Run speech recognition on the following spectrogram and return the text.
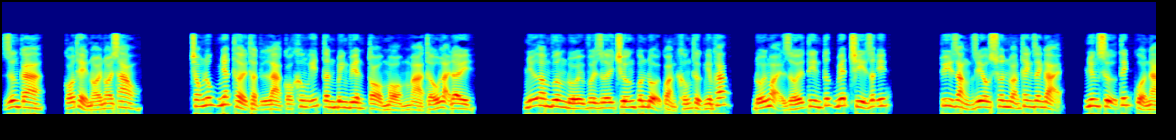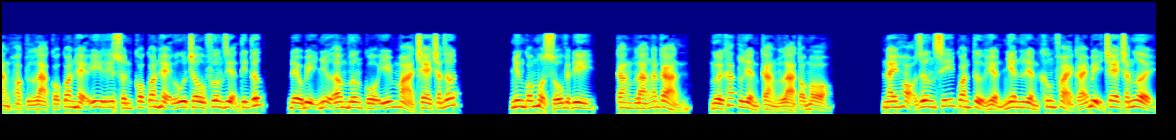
Dương ca, có thể nói nói sao. Trong lúc nhất thời thật là có không ít tân binh viên tò mò mà thấu lại đây. Những âm vương đối với dưới trướng quân đội quản không thực nghiêm khắc, đối ngoại giới tin tức biết chi rất ít. Tuy rằng Diêu Xuân đoán thanh danh đại, nhưng sự tích của nàng hoặc là có quan hệ Y Y Xuân có quan hệ U Châu phương diện tin tức, đều bị Như Âm Vương cố ý mà che chắn rớt. Nhưng có một số việc đi, càng là ngăn cản, người khác liền càng là tò mò. Nay họ Dương sĩ quan tử hiển nhiên liền không phải cái bị che chắn người,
